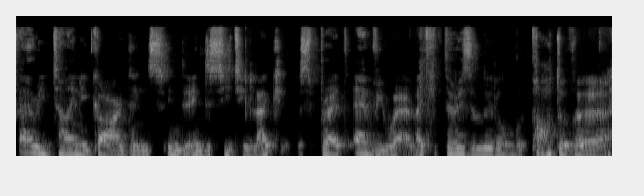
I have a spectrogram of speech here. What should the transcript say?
very tiny gardens in the in the city, like spread everywhere. Like there is a little pot of uh,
